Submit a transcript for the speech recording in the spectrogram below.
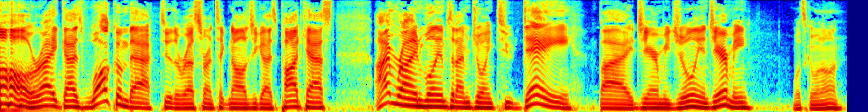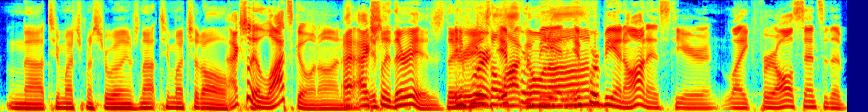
All right, guys, welcome back to the Restaurant Technology Guys podcast. I'm Ryan Williams, and I'm joined today by Jeremy Julian. Jeremy, what's going on? Not too much, Mr. Williams. Not too much at all. Actually, a lot's going on. A- actually, If- there is. There if is we're- a lot going being, on. If we're being honest here, like for all sense of the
